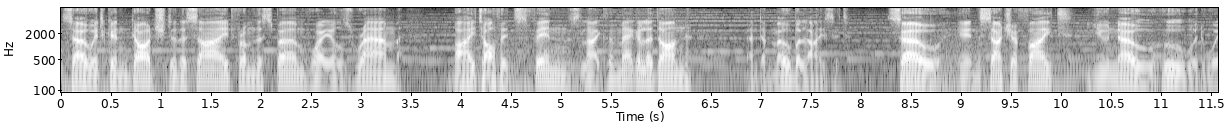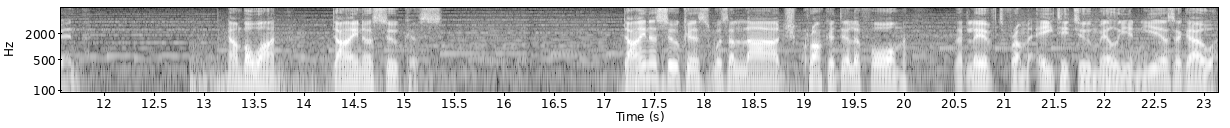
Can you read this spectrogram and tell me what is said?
so it can dodge to the side from the sperm whale's ram, bite off its fins like the megalodon, and immobilize it. So, in such a fight, you know who would win. Number 1. Deinosuchus Deinosuchus was a large crocodiliform that lived from 82 million years ago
